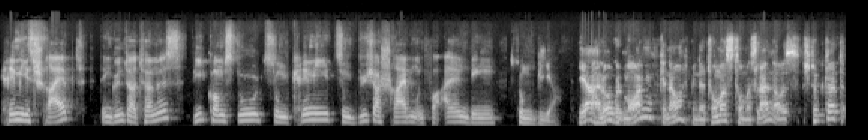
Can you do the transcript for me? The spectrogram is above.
Krimis schreibt, den Günther Tömmes. Wie kommst du zum Krimi, zum Bücherschreiben und vor allen Dingen zum Bier? Ja, hallo, guten Morgen. Genau, ich bin der Thomas, Thomas Lang aus Stuttgart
